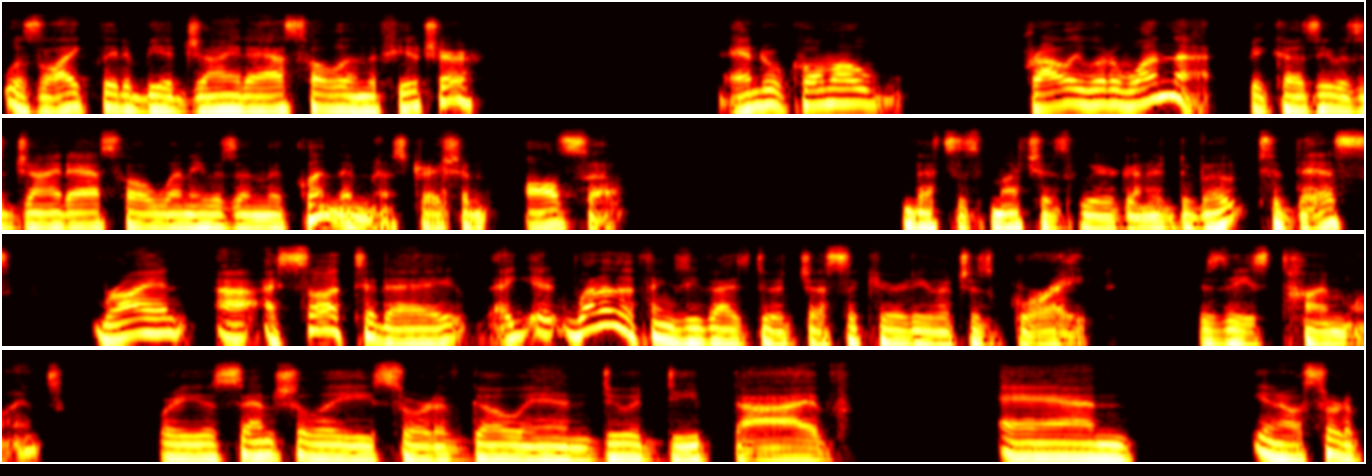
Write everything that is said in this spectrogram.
was likely to be a giant asshole in the future, Andrew Cuomo probably would have won that because he was a giant asshole when he was in the Clinton administration, also. That's as much as we're going to devote to this. Ryan, uh, I saw today. I- One of the things you guys do at Just Security, which is great, is these timelines where you essentially sort of go in, do a deep dive, and you know, sort of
